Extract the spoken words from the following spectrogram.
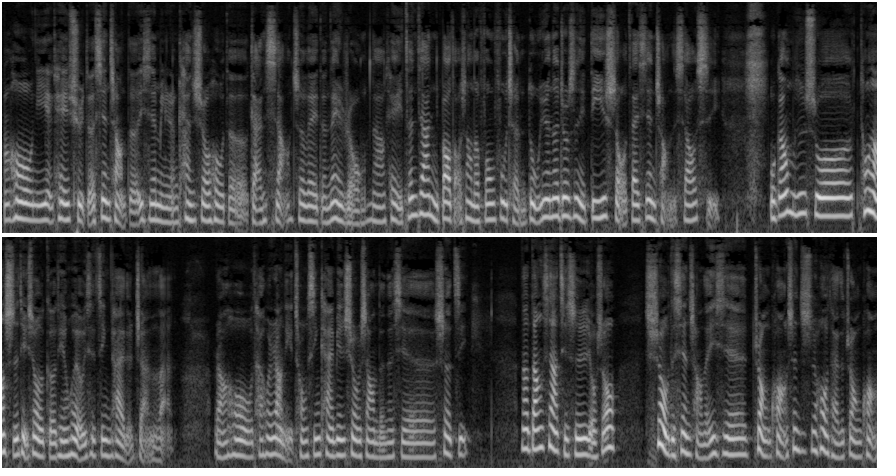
然后你也可以取得现场的一些名人看秀后的感想这类的内容，那可以增加你报道上的丰富程度，因为那就是你第一手在现场的消息。我刚刚不是说，通常实体秀的隔天会有一些静态的展览，然后它会让你重新看一遍秀上的那些设计。那当下其实有时候秀的现场的一些状况，甚至是后台的状况，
